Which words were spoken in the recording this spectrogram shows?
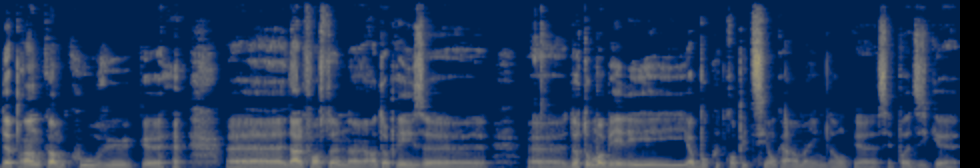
de, prendre comme coup, vu que, euh, dans le fond, c'est une entreprise euh, euh, d'automobile et il y a beaucoup de compétition quand même. Donc, c'est pas dit que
